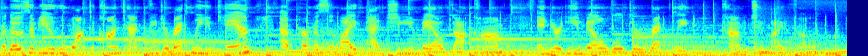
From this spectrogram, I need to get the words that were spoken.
For those of you who want to contact me directly, you can at purposeandlife at gmail.com, and your email will directly come to my phone.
